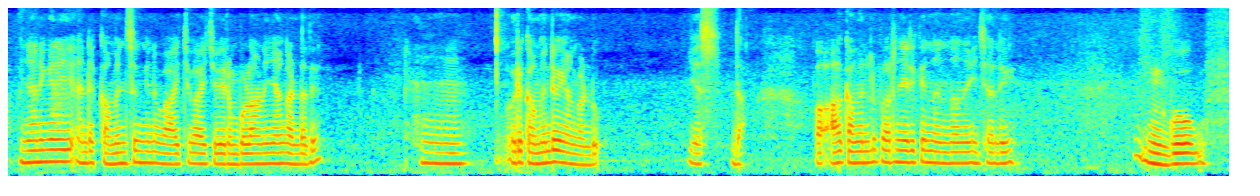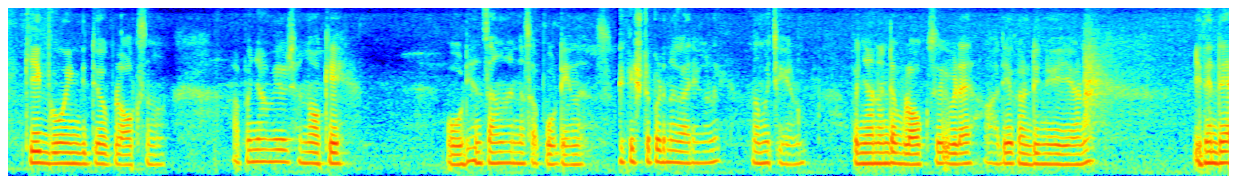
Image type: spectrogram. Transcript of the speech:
അപ്പം ഞാനിങ്ങനെ എന്റെ കമൻസ് ഇങ്ങനെ വായിച്ച് വായിച്ച് വരുമ്പോഴാണ് ഞാൻ കണ്ടത്. ഒരു കമന്റ് ഞാൻ കണ്ടു. യെസ് ഇതാ അപ്പോൾ ആ കമന്റിൽ പറഞ്ഞിരിക്കുന്നത് എന്താണെന്ന് വെച്ചാൽ go keep going with your blogs എന്ന്. അപ്പോൾ ഞാൻ വിചാരിച്ചു ഓക്കെ ഓഡിയൻസാണ് എന്നെ സപ്പോർട്ട് ചെയ്യുന്നത് എനിക്ക് ഇഷ്ടപ്പെടുന്ന കാര്യങ്ങൾ നമ്മൾ ചെയ്യണം. അപ്പോൾ ഞാൻ എന്റെ വ്ളോഗ്സ് ഇവിടെ ആദ്യം കണ്ടിന്യൂ ചെയ്യുകയാണ് ഇതെന്റെ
